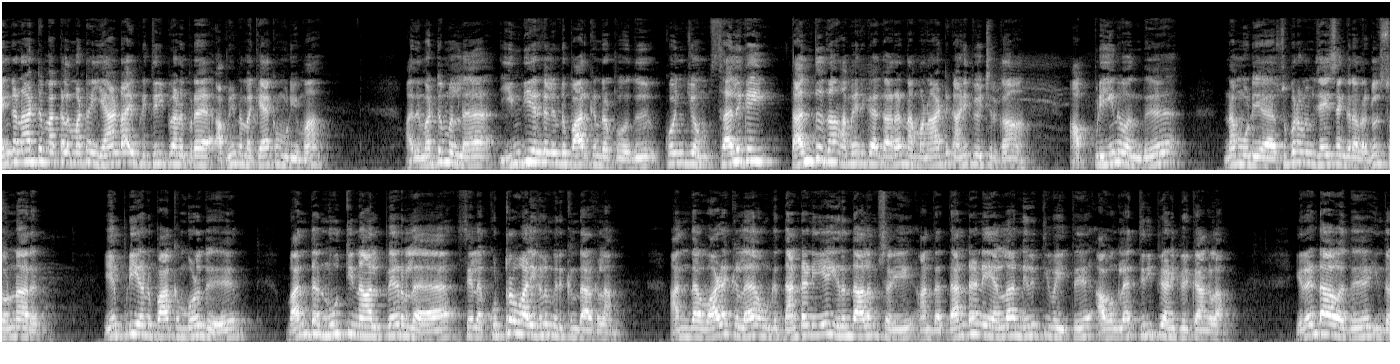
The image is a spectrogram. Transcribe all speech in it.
எங்கள் நாட்டு மக்களை மட்டும் ஏன்டா இப்படி திருப்பி அனுப்புற அப்படின்னு நம்ம கேட்க முடியுமா? அது மட்டுமல்ல இந்தியர்கள் என்று பார்க்கின்ற போது கொஞ்சம் சலுகை தந்து தான் அமெரிக்காக்காரன் நம்ம நாட்டுக்கு அனுப்பி வச்சிருக்கான். அப்படின்னு வந்து நம்முடைய சுப்பிரமணியம் ஜெய்சங்கர் அவர்கள் சொன்னார். எப்படின்னு பார்க்கும்பொழுது வந்த நூற்றி நாலு பேரில் சில குற்றவாளிகளும் இருக்கின்றார்களாம். அந்த வழக்கில் அவங்களுக்கு தண்டனையே இருந்தாலும் சரி அந்த தண்டனையெல்லாம் நிறுத்தி வைத்து அவங்கள திருப்பி அனுப்பியிருக்காங்களாம். இரண்டாவது இந்த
